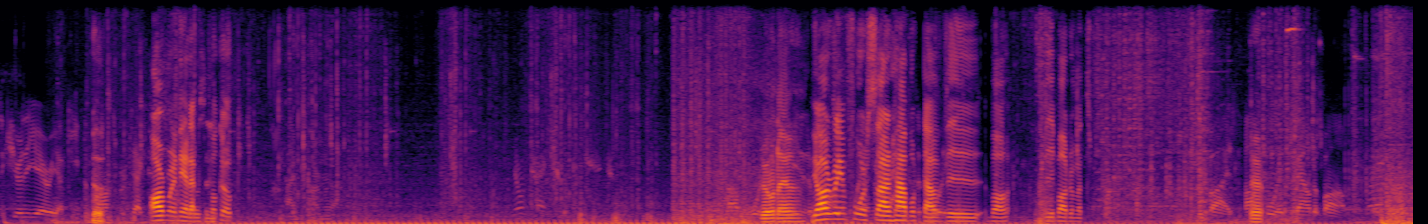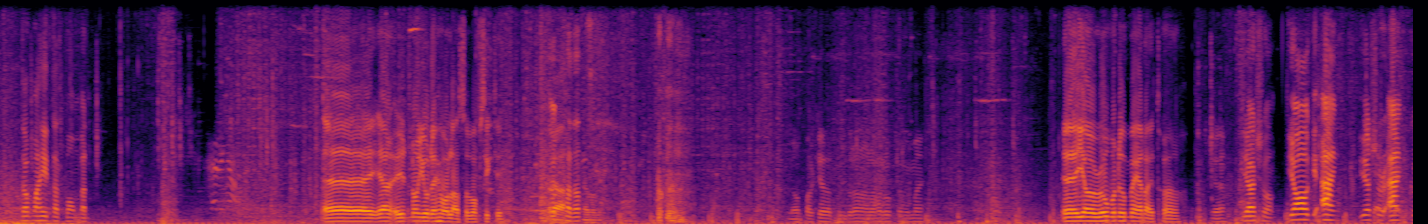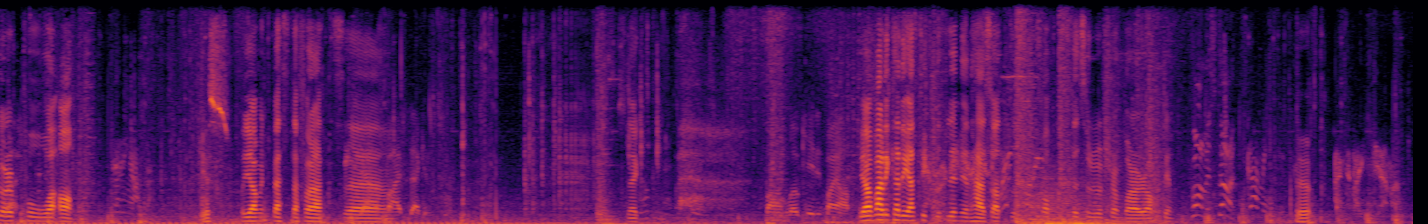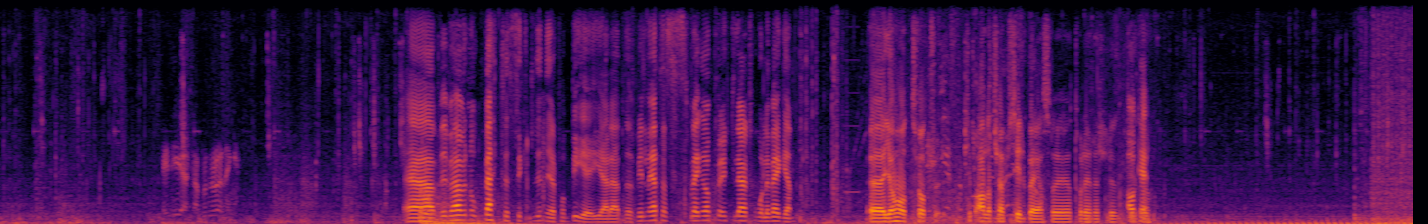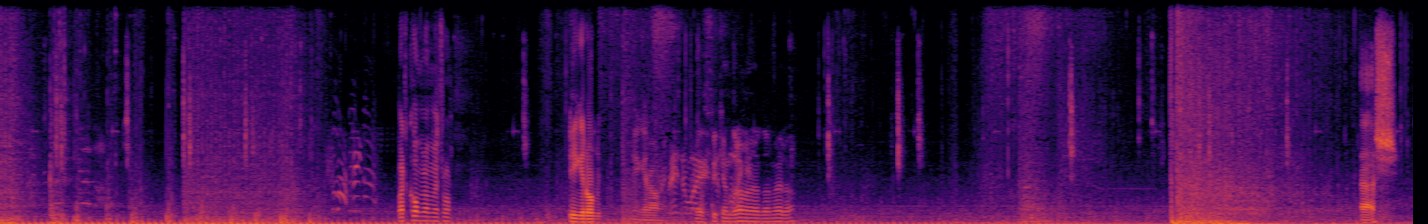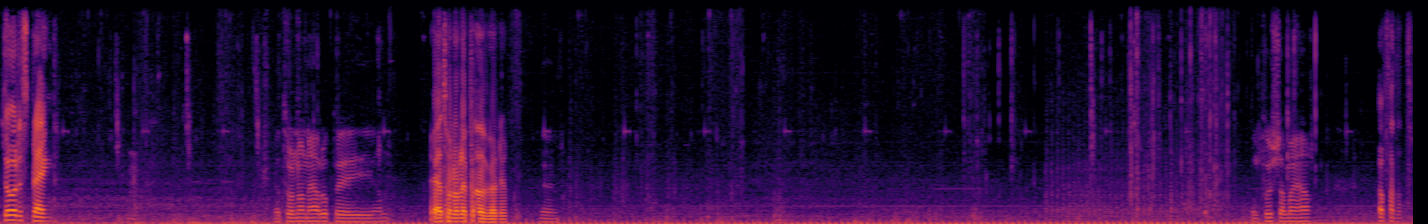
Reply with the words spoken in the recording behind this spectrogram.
Secure the area. Keep the bombs protected. Armor är nere, plocka upp. Op four Drone är- located a Jag bomb. reinforcar här borta vid, ba, vid badrummet. Advised, Op Ja. 4 has found a bomb. De har hittat bomben. Eh, ja, någon gjorde hål alltså, var försiktig. Uppfattat. det var- har parkerat en drönare här uppe vid mig. Eh, jag roamar nog med dig tror jag. Ja. Gör så. Jag, ank jag kör anchor på A. Yes. Och gör mitt bästa för att... Eh, snyggt. Jag har barrikaderat siktetlinjen här så att förhoppningsvis så rushar de bara rakt in. Ja. Eh, vi behöver nog bättre siktlinjer på B är jag rädd. Vill ni att jag ska spränga upp ytterligare ett hål i väggen? Eh, jag har två, typ alla traps till B så jag tror det är rätt lugnt. Okej. Vart kommer de ifrån? Ingen aning. Ingen aning. Jag fick en drönare där nere. Ash. Dörr sprängd. Jag tror någon är här uppe i... Jag tror någon är på övervåningen. Ja. De pushar mig här. Uppfattat.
